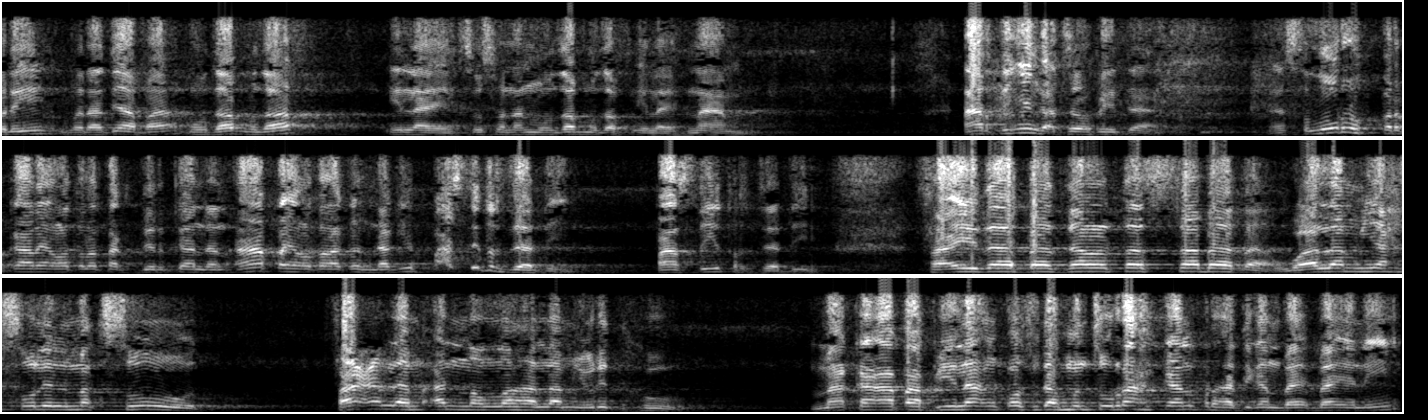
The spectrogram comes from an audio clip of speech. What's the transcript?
beri berarti apa? Mudhaf mudhaf ilaih, susunan mudhaf mudhaf ilaih. Naam. Artinya enggak jauh beda. Nah, seluruh perkara yang Allah telah takdirkan dan apa yang Allah telah kehendaki pasti terjadi. Pasti terjadi. Fa idza badalta sababa wa lam yahsulil maqsud, fa'lam anna Allah lam yuridhu. Maka apabila engkau sudah mencurahkan, perhatikan baik-baik ini,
